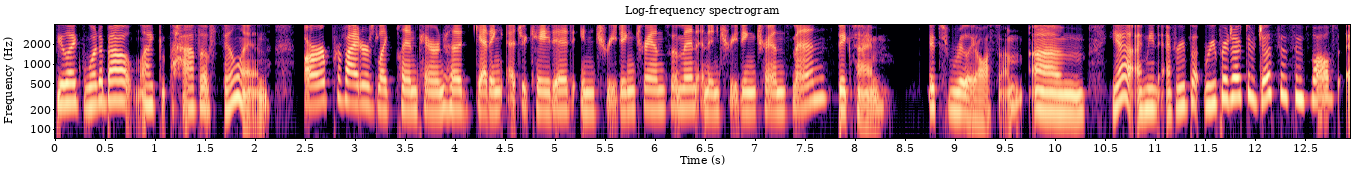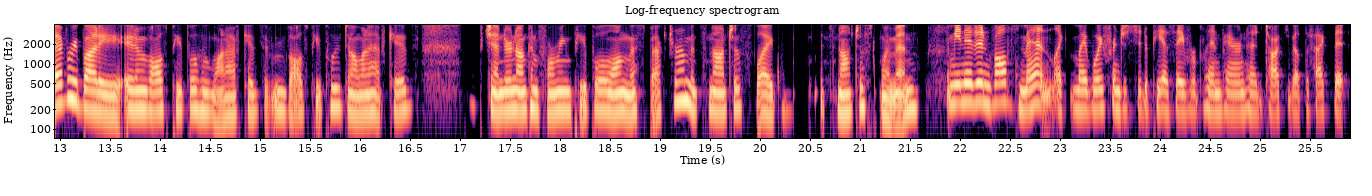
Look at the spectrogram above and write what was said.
be like, what about like have a fill in? are providers like planned parenthood getting educated in treating trans women and in treating trans men big time. It's really awesome. Um, yeah, I mean, every reproductive justice involves everybody. It involves people who want to have kids. It involves people who don't want to have kids. Gender nonconforming people along the spectrum. It's not just like it's not just women. I mean, it involves men. Like my boyfriend just did a PSA for Planned Parenthood talking about the fact that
